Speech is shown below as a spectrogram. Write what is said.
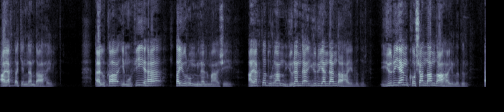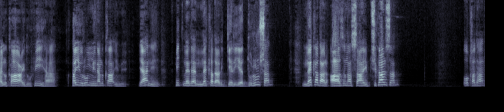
ayaktakinden daha hayırlıdır. El kaimu fiha hayrun minel maşi. Ayakta duran yürenden, yürüyenden daha hayırlıdır. Yürüyen koşandan daha hayırlıdır. El kaidu fiha hayrun minel kaimi. Yani fitneden ne kadar geriye durursan, ne kadar ağzına sahip çıkarsan, o kadar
